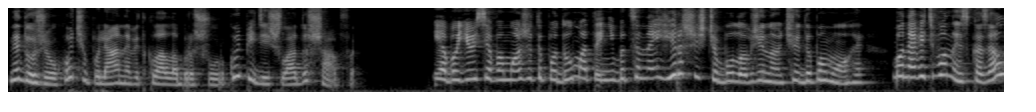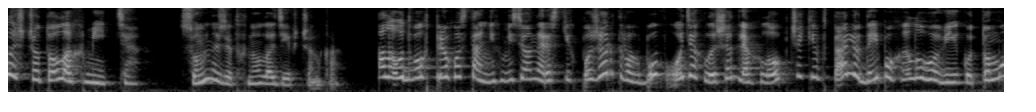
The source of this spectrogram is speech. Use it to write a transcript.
Не дуже охоче Поліана відклала брошурку і підійшла до шафи. Я боюся, ви можете подумати, ніби це найгірше, що було в жіночої допомоги, бо навіть вони сказали, що то лахміття, сумно зітхнула дівчинка. Але у двох-трьох останніх місіонерських пожертвах був одяг лише для хлопчиків та людей похилого віку, тому.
